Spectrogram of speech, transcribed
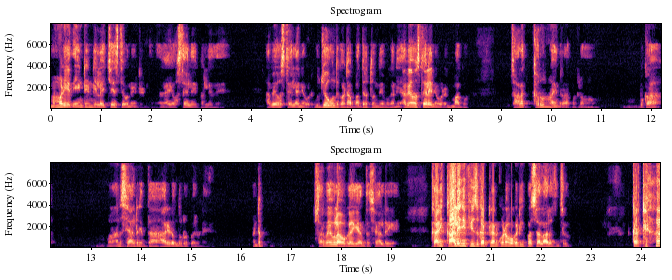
మమ్మ అడిగేది ఏంటండి ఇలా ఇచ్చేస్తే? ఏంటండి అవి వస్తాయిలే పర్లేదు. అవే వస్తాయిలే అనేవాడు. ఉద్యోగం ఉంది కాబట్టి ఆ భద్రత ఉందేమో కానీ అవే వస్తాయిలే అనేవాడు. మాకు చాలా కరువు అయింది రా అప్పట్లో. ఒక మా నాన్న శాలరీ ఎంత? ఆరేడు వందల రూపాయలు ఉండేది. అంటే సర్వైవల్ అవ్వగలిగే అంత శాలరీ. కానీ కాలేజీ ఫీజు కట్టడానికి కూడా ఒకటికి పదిసార్లు ఆలోచించాలి. కరెక్ట్గా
